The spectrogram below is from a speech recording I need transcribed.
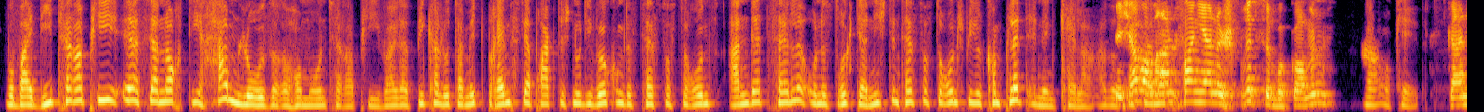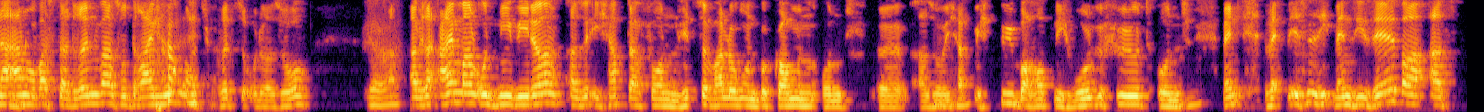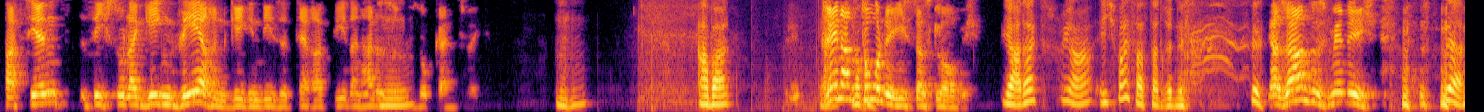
Wobei die Therapie ist ja noch die harmlosere Hormontherapie, weil das Bicalutamid bremst ja praktisch nur die Wirkung des Testosterons an der Zelle und es drückt ja nicht den Testosteronspiegel komplett in den Keller. Also ich habe ja am Anfang ja eine Spritze bekommen. Ah, okay. Keine Ahnung, was da drin war, so drei Monatsspritze oder so. Ja. Aber ich sage einmal und nie wieder. Also ich habe davon Hitzewallungen bekommen und äh, also mhm. ich habe mich überhaupt nicht wohlgefühlt. Und mhm. wenn, wissen Sie, wenn Sie selber als Patient sich so dagegen wehren gegen diese Therapie, dann hat es mhm. sowieso keinen Zweck. Mhm. Aber Trenantone hieß das, glaube ich. Ja, das, ja, ich weiß, was da drin ist. Ja, sagen Sie es mir nicht. Ja.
